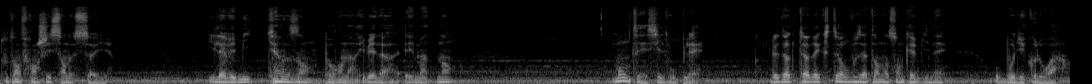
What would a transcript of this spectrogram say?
tout en franchissant le seuil. Il avait mis quinze ans pour en arriver là, et maintenant... Montez, s'il vous plaît. Le docteur Dexter vous attend dans son cabinet au bout du couloir.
